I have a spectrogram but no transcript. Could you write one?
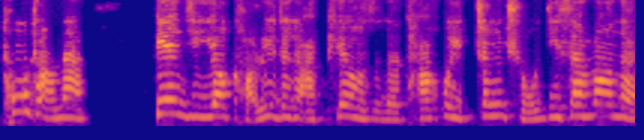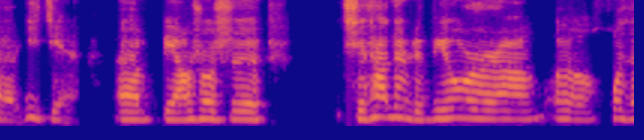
通常呢，编辑要考虑这个 appeals 的，他会征求第三方的意见。呃，比方说是其他的 reviewer 啊，呃，或者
